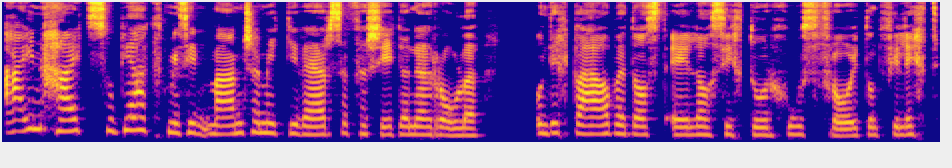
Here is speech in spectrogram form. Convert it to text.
Einheitssubjekt, wir sind Menschen mit diversen verschiedenen Rollen. Und ich glaube, dass Ella sich durchaus freut und vielleicht,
